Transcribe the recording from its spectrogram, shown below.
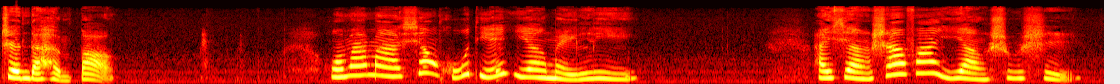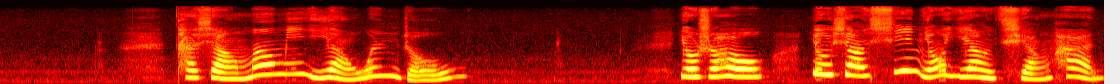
真的很棒。我妈妈像蝴蝶一样美丽。还像沙发一样舒适，它像猫咪一样温柔，有时候又像犀牛一样强悍。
